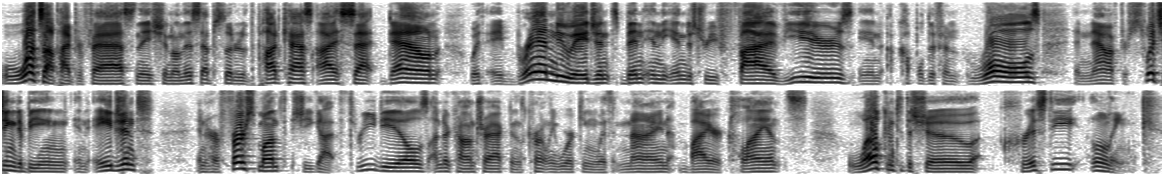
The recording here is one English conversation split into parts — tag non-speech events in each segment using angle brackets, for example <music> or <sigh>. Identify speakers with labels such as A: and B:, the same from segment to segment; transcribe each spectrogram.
A: What's up, Hyperfast Nation? On this episode of the podcast, I sat down with a brand new agent. Been in the industry five years in a couple different roles, and now after switching to being an agent, in her first month, she got three deals under contract and is currently working with nine buyer clients. Welcome to the show, Kristie Link.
